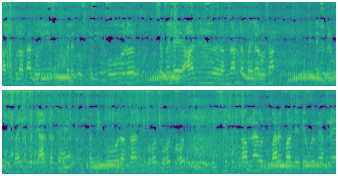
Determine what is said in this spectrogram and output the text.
आपसे मुलाकात हो रही है सबसे पहले तो उसके लिए। और उससे पहले आज रमज़ान का पहला रोज़ा, जितने भी मेरे मुस्लिम भाई मुझे प्यार करते हैं, उन सभी को रमज़ान की बहुत बहुत बहुत दिल से शुभकामनाएँ और मुबारकबाद देते हुए मैं अपने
